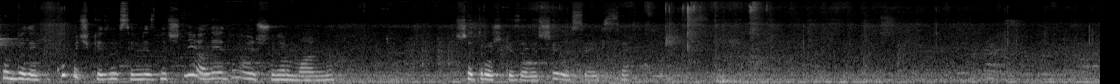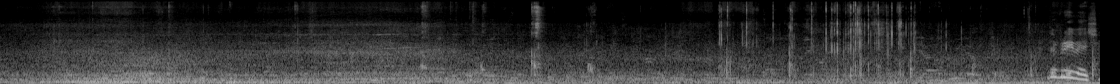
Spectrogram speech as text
Зробили покупочки зовсім незначні, але я думаю, що нормально. Ще трошки залишилося і все. Добрий вечір.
